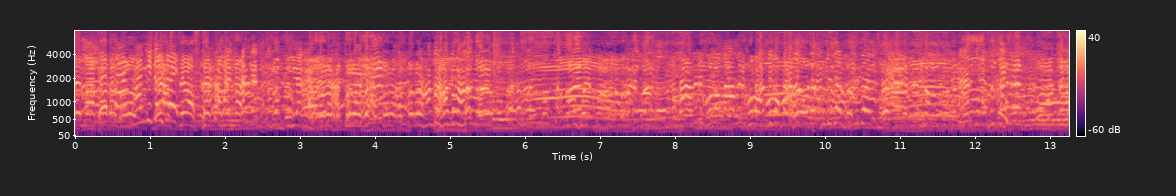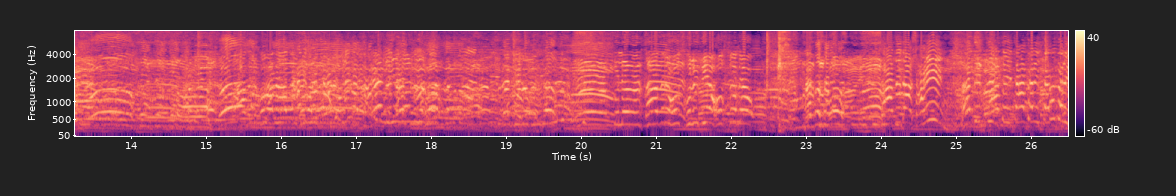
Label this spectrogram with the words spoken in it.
এই মাথাটা ভাঙি যাবে আস্তে আস্তে টানেন না হাত ধরো হাত ধরো হাত ধরো হাত ধরো তাড়াতাড়ি খোলো দিয়ে হোস্টটা দাও তাড়াতাড়ি দাও শাহিন তাড়াতাড়ি তাড়াতাড়ি তাড়াতাড়ি।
